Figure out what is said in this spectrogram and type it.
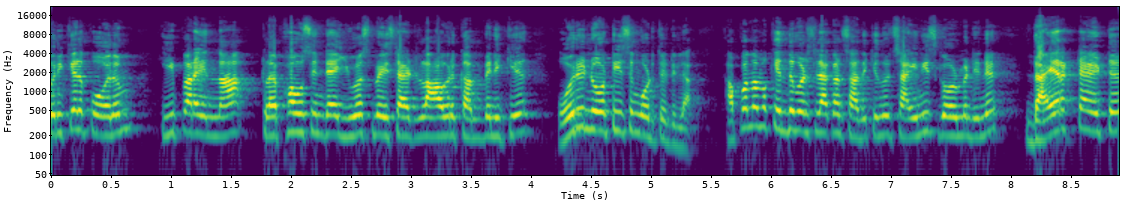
ഒരിക്കൽ പോലും ഈ പറയുന്ന ക്ലബ് ഹൗസിന്റെ യു എസ് ബേസ്ഡ് ആയിട്ടുള്ള ആ ഒരു കമ്പനിക്ക് ഒരു നോട്ടീസും കൊടുത്തിട്ടില്ല. അപ്പോൾ നമുക്ക് എന്ത് മനസ്സിലാക്കാൻ സാധിക്കുന്നു? ചൈനീസ് ഗവൺമെന്റിന് ഡയറക്റ്റ് ആയിട്ട്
